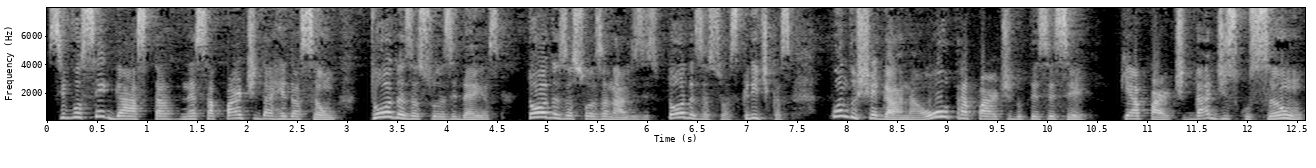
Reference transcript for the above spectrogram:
Se você gasta nessa parte da redação todas as suas ideias, todas as suas análises, todas as suas críticas, quando chegar na outra parte do TCC que é a parte da discussão,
